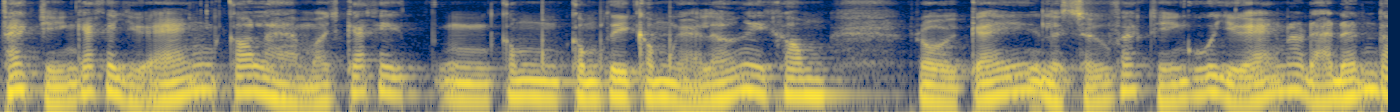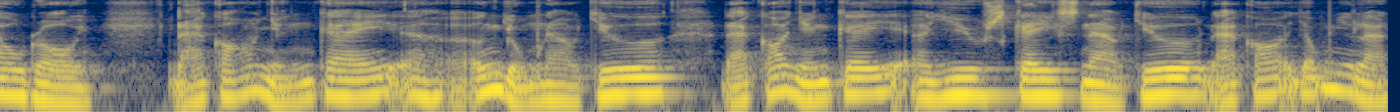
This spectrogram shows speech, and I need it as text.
phát triển các cái dự án có làm ở các cái ừ, công công ty công nghệ lớn hay không. Rồi cái lịch sử phát triển của cái dự án nó đã đến đâu rồi? Đã có những cái uh, ứng dụng nào chưa? Đã có những cái uh, use case nào chưa? Đã có giống như là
